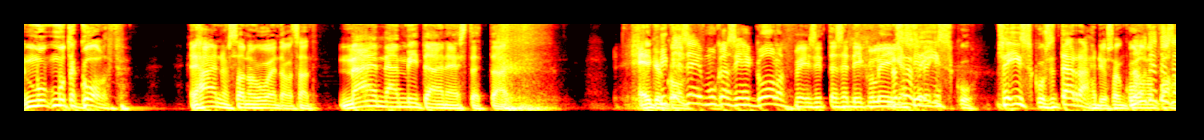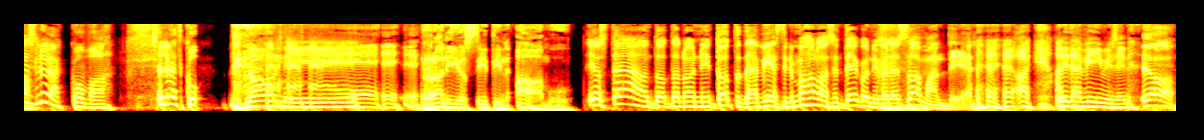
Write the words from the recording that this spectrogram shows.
M- mutta golf. Ja hän sanoi huentavat sanat, mä en näe mitään estettä. Eikö Miten golf? se ei muka siihen golfiin sitten se niinku liike? No se on se Siinäkin- isku. Se isku, se tärähdys on No kuulemma mutta paha. sä lyö kovaa. Sä lyöt ku... No niin. Radio Cityn aamu. Jos tää on tota noin, niin totta tää viesti, niin mä haluan sen tekonivelen saman tien. ai, ai niin tää viimeisin. Joo.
